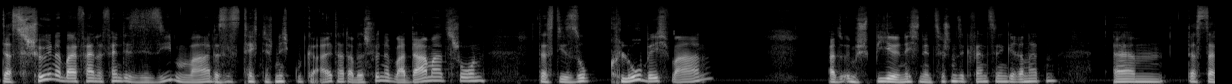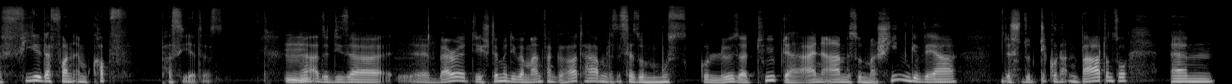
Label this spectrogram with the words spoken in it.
das Schöne bei Final Fantasy VII war, das ist technisch nicht gut gealtert, aber das Schöne war damals schon, dass die so klobig waren, also im Spiel, nicht in den Zwischensequenzen, den gerinnerten, ähm, dass da viel davon im Kopf passiert ist. Ne, also dieser äh, Barrett, die Stimme, die wir am Anfang gehört haben, das ist ja so ein muskulöser Typ. Der eine Arm ist so ein Maschinengewehr, der ist so dick und hat einen Bart und so. Ähm,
